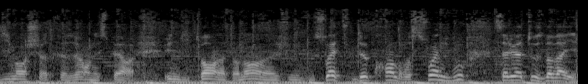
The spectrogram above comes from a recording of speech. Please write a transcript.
dimanche à 13h. On espère une victoire. En attendant, euh, je vous souhaite de prendre soin de vous. Salut à tous. Bye bye.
